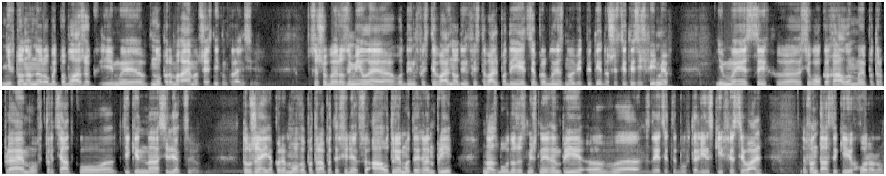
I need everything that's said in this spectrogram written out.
ніхто нам не робить поблажок, і ми ну, перемагаємо в чесній конкуренції. Це щоб ви розуміли, один фестиваль на один фестиваль подається приблизно від 5 до 6 тисяч фільмів. І ми з цих е, цього кагалу ми потрапляємо в тридцятку тільки на селекцію. То вже є перемога потрапити в селекцію. А отримати гран-прі. У нас був дуже смішний гран-прі. е, В е, здається, це був італійський фестиваль фантастики і хорору.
